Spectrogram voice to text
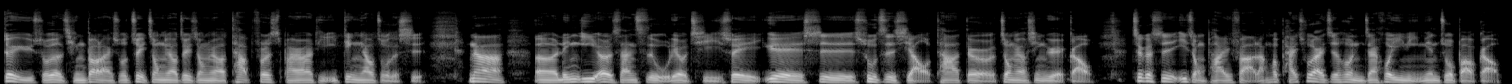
对于所有情报来说最重要、最重要 top first priority 一定要做的事。那呃零一二三四五六七，所以越是数字小，它的重要性越高。这个是一种排法，然后排出来之后，你在会议里面做报告。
